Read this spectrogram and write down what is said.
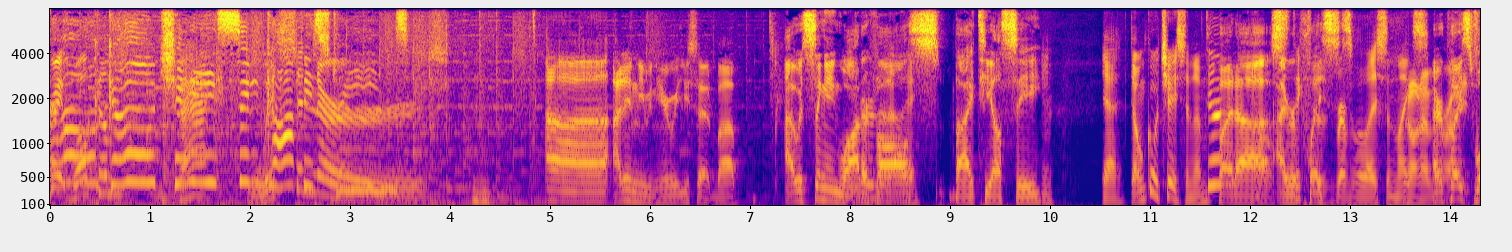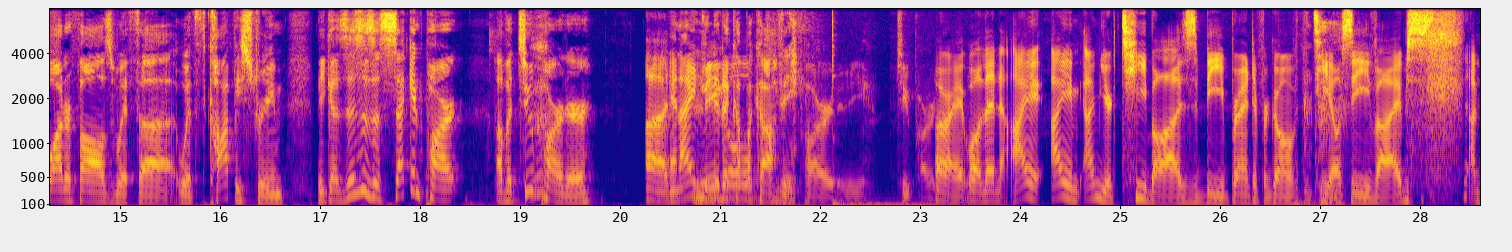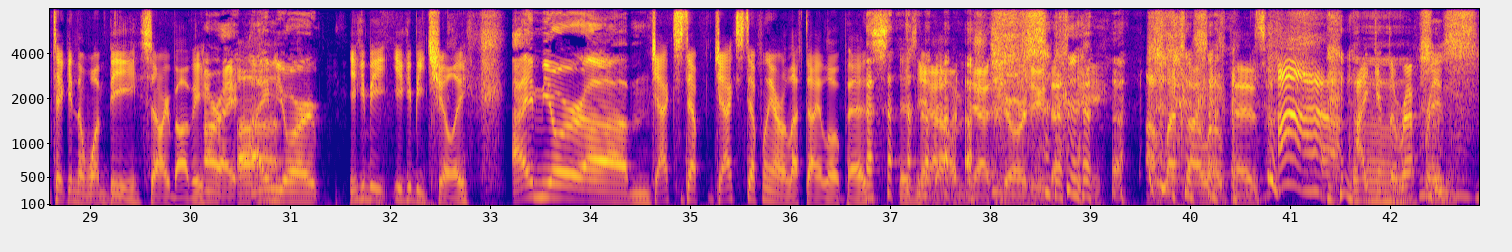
right, welcome Go chasing back, coffee listeners. streams. Uh, I didn't even hear what you said, Bob. I was singing Waterfalls by TLC, Yeah, don't go chasing them. but uh, I replaced Revelation Lights. don't I replaced Right. Waterfalls with uh, with Coffee Stream because this is a second part of a two-parter. Uh, And I needed a cup of coffee. Two-party. Two-party. All right, well then I I am I'm your T Boz B Brandon for going with the TLC vibes. I'm taking the one B. Sorry, Bobby. All right, Uh, I'm your You could be you could be chilly. I'm your um, Jack's def- Jack's definitely our left eye Lopez. There's no Yeah, doubt. Yeah, sure, dude. That's me. I'm Left Eye Lopez. Ah, I get the reference.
